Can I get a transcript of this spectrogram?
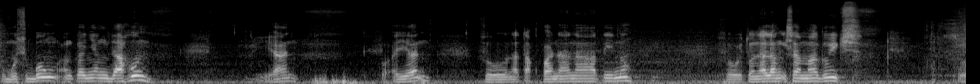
umusbong ang kanyang dahon. Yan. Ayan. So, natakpan na natin, no. So, ito na lang isa mga gawiks. So,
